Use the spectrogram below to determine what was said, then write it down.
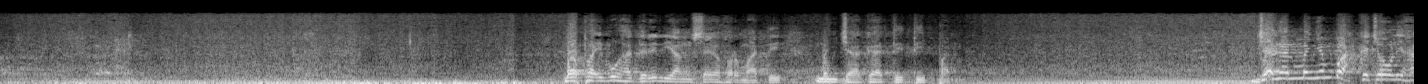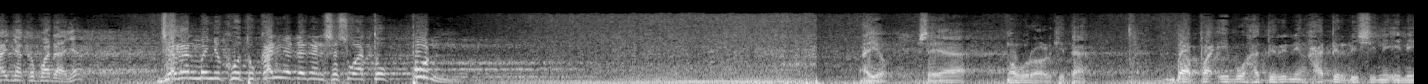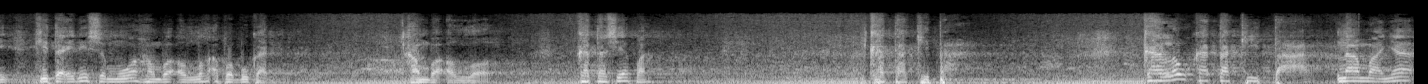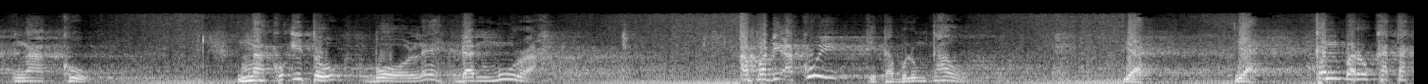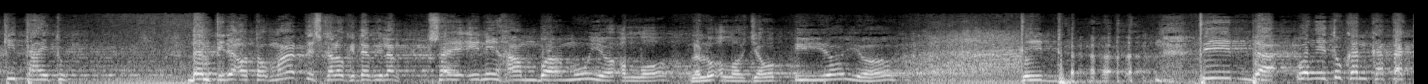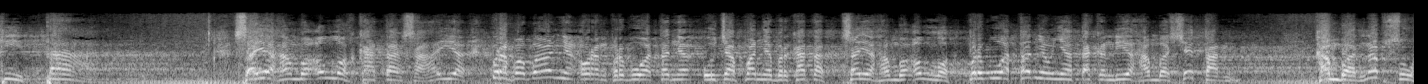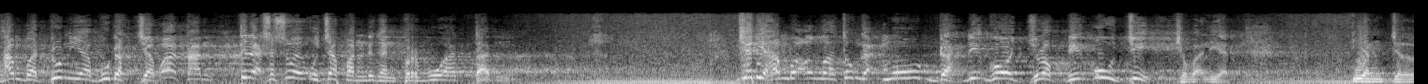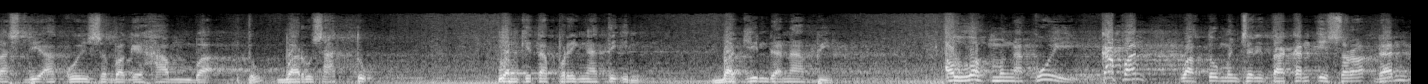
Bapak Ibu hadirin yang saya hormati menjaga titipan. Jangan menyembah kecuali hanya kepadanya. Jangan menyekutukannya dengan sesuatu pun. Ayo saya ngobrol kita. Bapak Ibu hadirin yang hadir di sini ini kita ini semua hamba Allah apa bukan? Hamba Allah. Kata siapa kata kita. Kalau kata kita namanya ngaku. Ngaku itu boleh dan murah. Apa diakui? Kita belum tahu. Ya ya. Kan baru kata kita itu. Dan tidak otomatis kalau kita bilang saya ini hambamu ya Allah. Lalu Allah jawab iya ya tidak. Tidak. Wong itu kan kata kita. Saya hamba Allah kata saya. Berapa banyak orang perbuatannya ucapannya berkata saya hamba Allah. Perbuatannya menyatakan dia hamba setan hamba nafsu hamba dunia budak jabatan. Tidak sesuai ucapan dengan perbuatan jadi hamba Allah itu enggak mudah digojlok diuji. Coba lihat. Yang jelas diakui sebagai hamba itu baru satu yang kita peringati ini baginda Nabi. Allah mengakui kapan? Waktu menceritakan Isra dan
